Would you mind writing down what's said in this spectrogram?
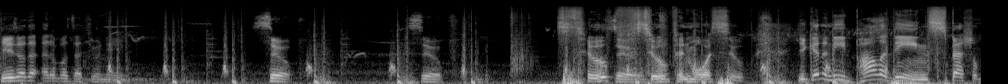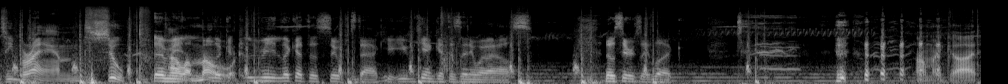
these are the edibles that you need. Soup. Soup. Soup, Soup. soup, and more soup. You're gonna need Paula Deen's specialty brand soup I a la mean, look at, I mean, look at the soup stack. You, you can't get this anywhere else. No, seriously, look. Oh my god.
